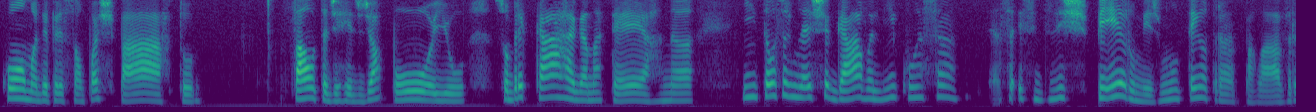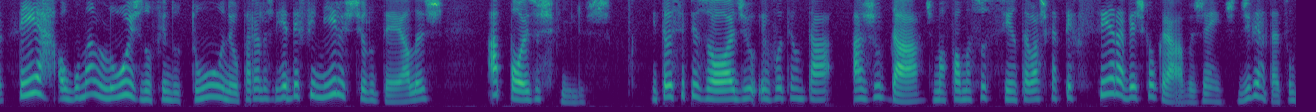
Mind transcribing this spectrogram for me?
como a depressão pós-parto, falta de rede de apoio, sobrecarga materna. E então essas mulheres chegavam ali com essa, essa, esse desespero mesmo, não tem outra palavra, ter alguma luz no fim do túnel para elas redefinir o estilo delas após os filhos. Então esse episódio eu vou tentar ajudar de uma forma sucinta. Eu acho que é a terceira vez que eu gravo, gente. De verdade, são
